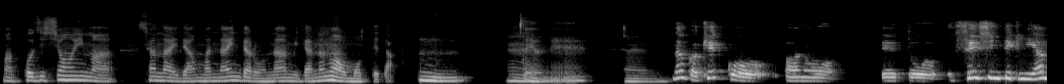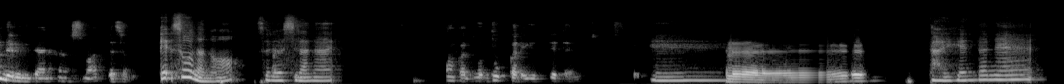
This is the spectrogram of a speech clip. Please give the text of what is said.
まあ、ポジション今社内であんまないんだろうなみたいなのは思ってた。うん。うんだよ。ね。うん、なんか結構、あの、えっ、と、精神的に病んでるみたいな話もあったじゃん。え、そうなの？それは知らない。なんかどどっかで言ってたよ。へえ大変だね。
